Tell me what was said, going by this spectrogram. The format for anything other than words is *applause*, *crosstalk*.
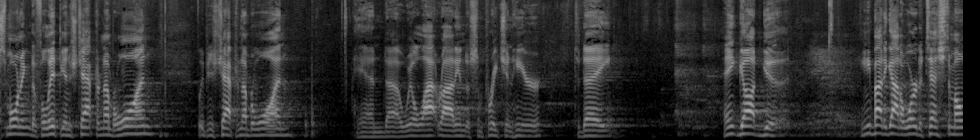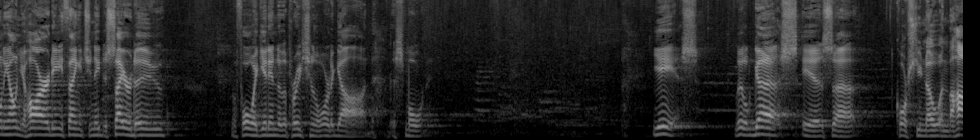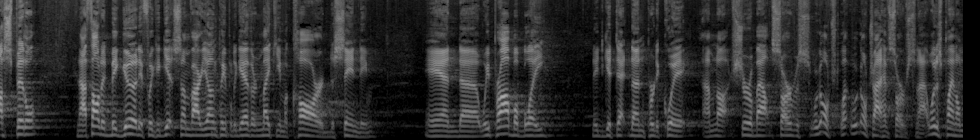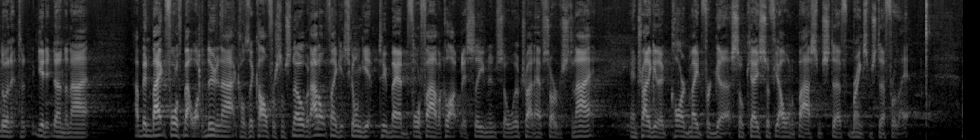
this morning to Philippians chapter number one. Philippians chapter number one. And uh, we'll light right into some preaching here today. Ain't God good? Anybody got a word of testimony on your heart? Anything that you need to say or do before we get into the preaching of the Word of God this morning? Yes, little Gus is, uh, of course, you know, in the hospital. And I thought it'd be good if we could get some of our young people together and make him a card to send him. And uh, we probably need to get that done pretty quick. I'm not sure about service. We're going we're gonna try to have service tonight. We'll just plan on doing it to get it done tonight. I've been back and forth about what to do tonight because they called for some snow, but I don't think it's going to get too bad before 5 o'clock this evening, so we'll try to have service tonight and try to get a card made for Gus, okay? So if y'all want to buy some stuff, bring some stuff for that.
